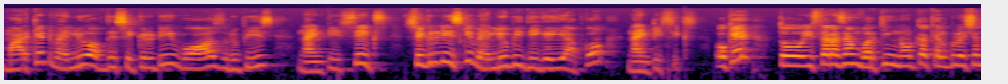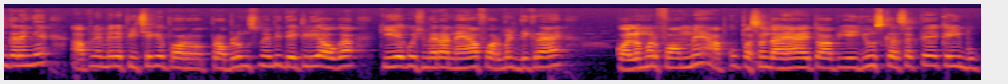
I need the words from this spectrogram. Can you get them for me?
market value of the security was rupees ninety six security इसकी वैल्यू भी दी गई है आपको नाइन्टी सिक्स ओके तो इस तरह से हम वर्किंग नोट का कैलकुलेशन करेंगे। आपने मेरे पीछे के प्रॉब्लम्स में भी देख लिया होगा कि ये कुछ मेरा नया फॉर्मेट दिख रहा है। कॉलमर फॉर्म में आपको पसंद आया है तो आप ये यूज़ कर सकते हैं। कहीं बुक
